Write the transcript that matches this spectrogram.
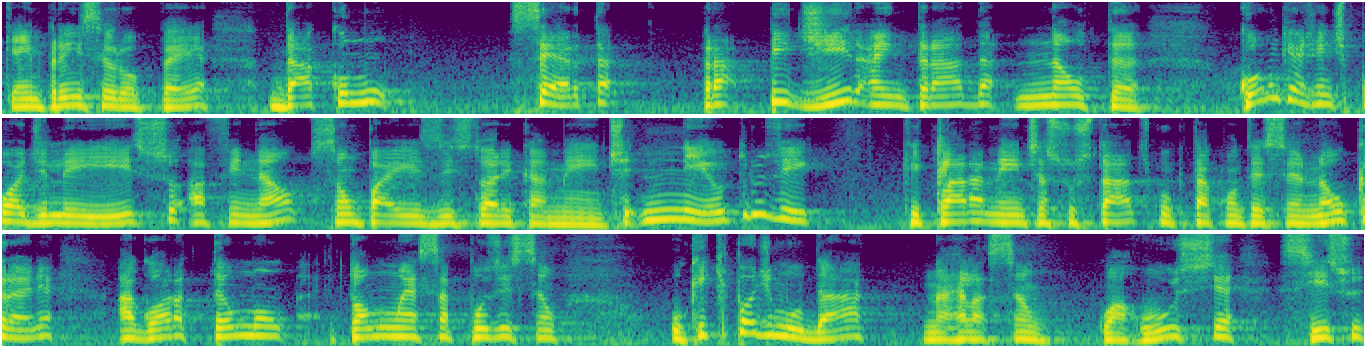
que a imprensa europeia dá como certa para pedir a entrada na OTAN. Como que a gente pode ler isso? Afinal, são países historicamente neutros e que claramente assustados com o que está acontecendo na Ucrânia, agora tomam, tomam essa posição. O que, que pode mudar na relação com a Rússia se isso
